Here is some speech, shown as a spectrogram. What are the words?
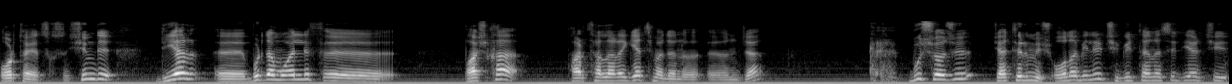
ortaya çıksın. Şimdi diğer e, burada muallif e, başka parçalara geçmeden önce bu sözü getirmiş. Olabilir ki bir tanesi diğer ki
